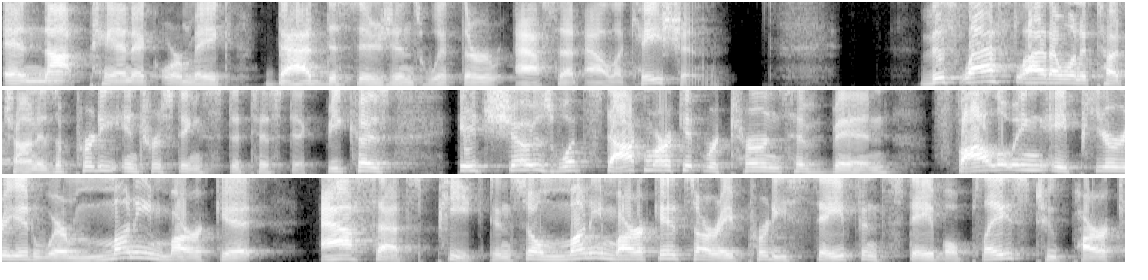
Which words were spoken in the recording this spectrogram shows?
and not panic or make bad decisions with their asset allocation. This last slide I want to touch on is a pretty interesting statistic because it shows what stock market returns have been following a period where money market assets peaked. And so money markets are a pretty safe and stable place to park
